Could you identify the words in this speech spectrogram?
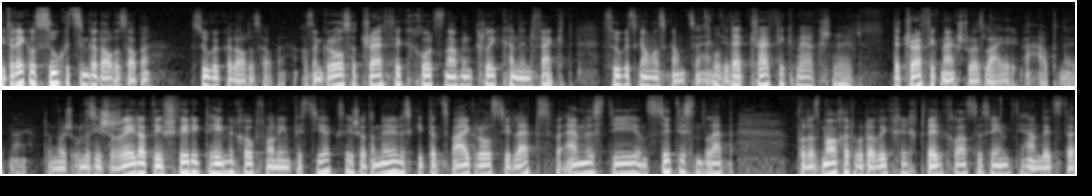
In der Regel saugen sie gerade alles ab. Saugen gerade alles ab. Also ein grosser Traffic, kurz nach dem Klick an Infekt, saugen sie das ganze Handy Und den Traffic merkst du nicht. Den Traffic merkst du als Laie überhaupt nicht. Nein. Du musst, und es ist relativ schwierig, ob es mal infiziert war oder nicht. Es gibt da zwei grosse Labs von Amnesty und Citizen Lab, die das machen, die da wirklich die Weltklasse sind. Die haben jetzt äh,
